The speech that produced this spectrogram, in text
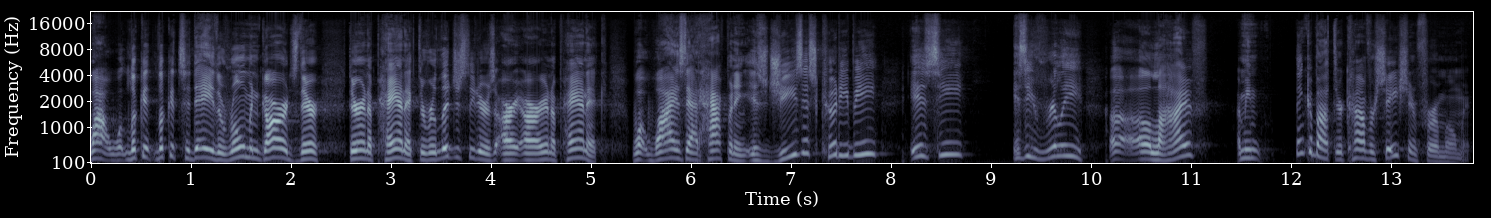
Wow, look at, look at today. The Roman guards, they're, they're in a panic. The religious leaders are, are in a panic. What, why is that happening? Is Jesus, could he be? Is he? Is he really uh, alive? I mean, think about their conversation for a moment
